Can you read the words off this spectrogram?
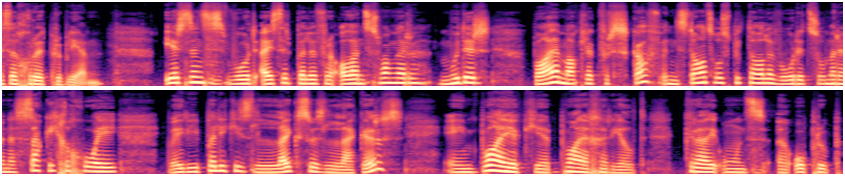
is 'n groot probleem. Eerstens word eysterpille veral aan swanger moeders baie maklik verskaf in staatshospitale word dit sommer in 'n sakkie gegooi. By die pilletjies lyk soos lekkers en baie keer baie gereeld kry ons 'n oproep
